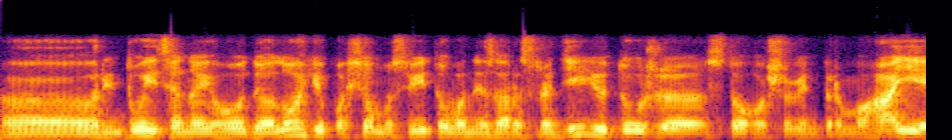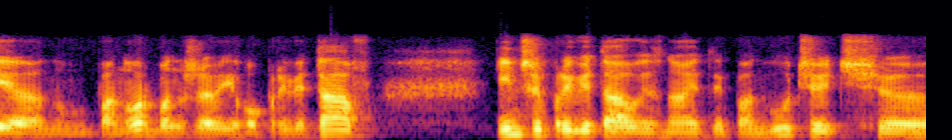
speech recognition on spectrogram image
е, орієнтуються на його ідеологію по всьому світу. Вони зараз радіють дуже з того, що він перемагає. Ну, пан Орбан вже його привітав. Інші привітали, знаєте, пан Вучич, е,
